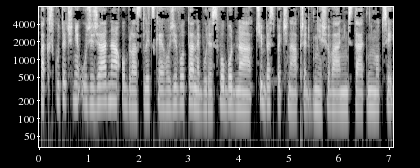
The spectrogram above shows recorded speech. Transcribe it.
pak skutečně už žádná oblast lidského života nebude svobodná či bezpečná před vměšováním státní moci,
